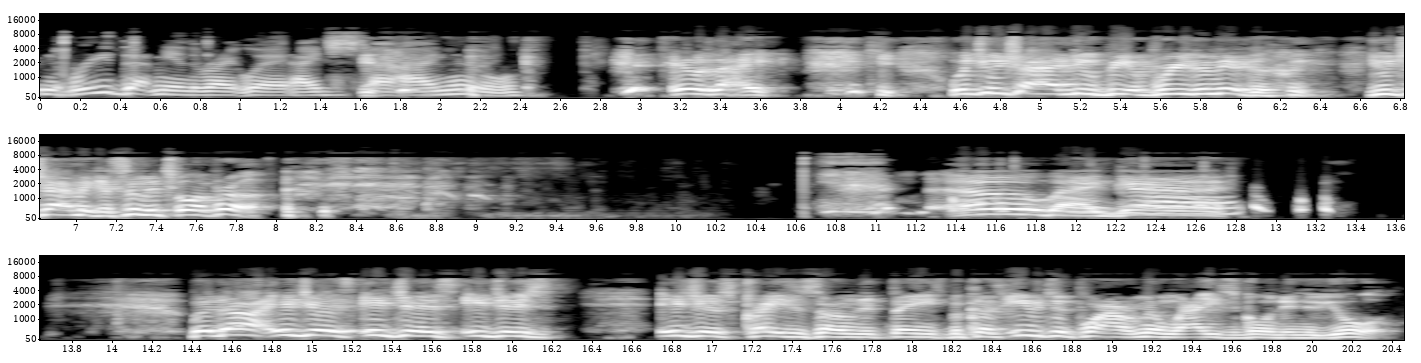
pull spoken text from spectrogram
you breathed at me in the right way. I just, I, I knew. They were like, "What you trying to do? Be a breather nigga? You trying to make a senator, bro?" oh my god! But no, it just, it just, it just, it's just crazy some of the things because even to the point I remember when I used to go into New York,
